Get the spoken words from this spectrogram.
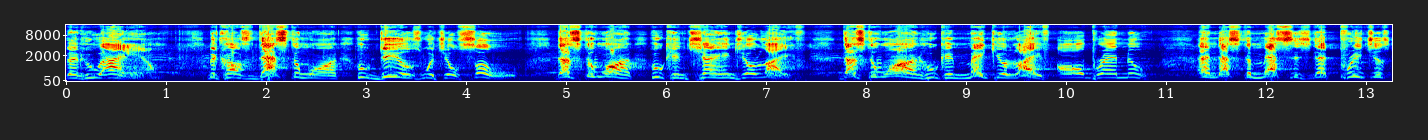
than who I am. Because that's the one who deals with your soul. That's the one who can change your life. That's the one who can make your life all brand new. And that's the message that preachers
